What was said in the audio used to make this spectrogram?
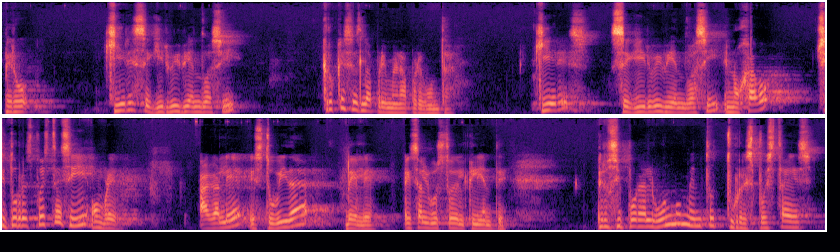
Pero, ¿quieres seguir viviendo así? Creo que esa es la primera pregunta. ¿Quieres seguir viviendo así, enojado? Si tu respuesta es sí, hombre, hágale, es tu vida, dele, es al gusto del cliente. Pero si por algún momento tu respuesta es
